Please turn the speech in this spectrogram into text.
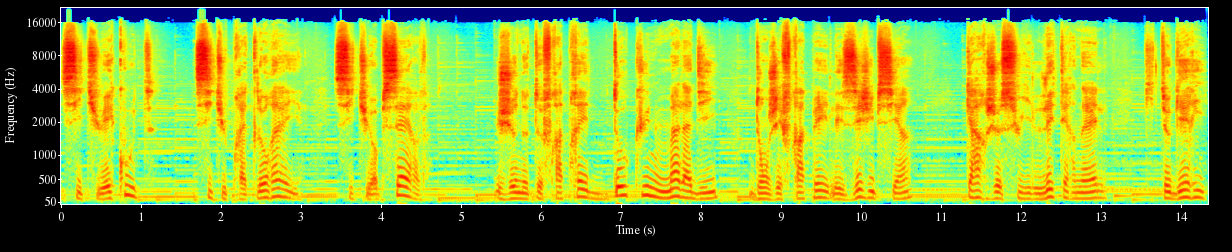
si tu écoutes, si tu prêtes l'oreille, si tu observes, je ne te frapperai d'aucune maladie dont j'ai frappé les Égyptiens, car je suis l'Éternel qui te guérit.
